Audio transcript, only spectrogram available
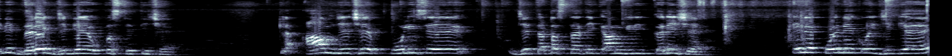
એની દરેક જગ્યાએ ઉપસ્થિતિ છે. એટલે આમ જે છે, પોલીસે જે તટસ્થતાથી કામગીરી કરી છે, એને કોઈને કોઈ જગ્યાએ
